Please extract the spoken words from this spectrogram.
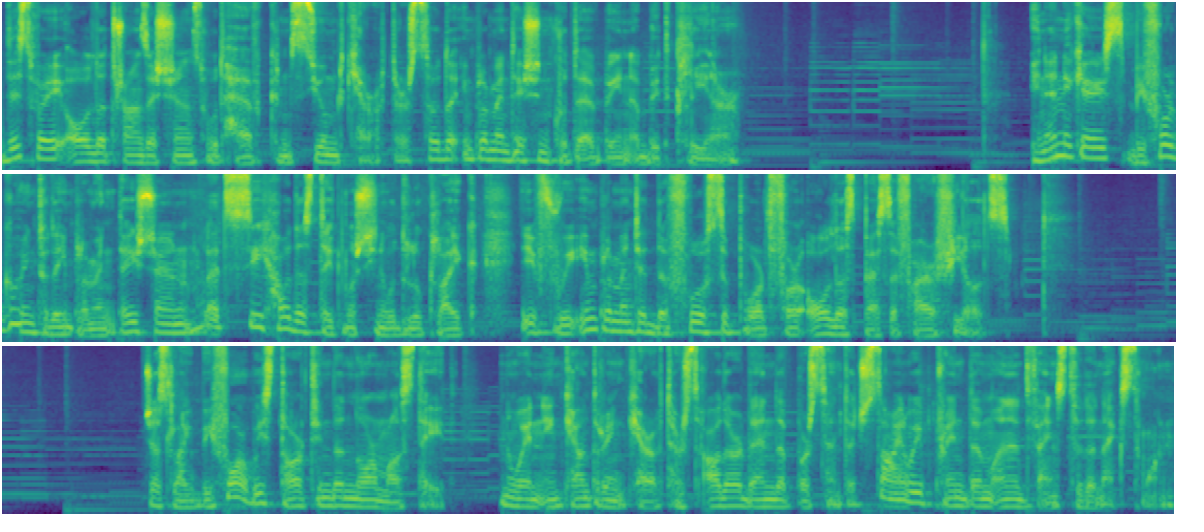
This way all the transitions would have consumed characters, so the implementation could have been a bit cleaner. In any case, before going to the implementation, let's see how the state machine would look like if we implemented the full support for all the specifier fields. Just like before, we start in the normal state, and when encountering characters other than the percentage sign, we print them and advance to the next one.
